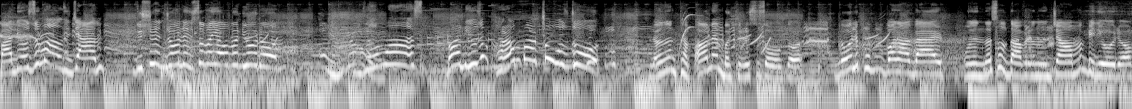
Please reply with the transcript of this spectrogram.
Balyozumu alacağım. Düşün Jolie sana yalvarıyorum. Olamaz. Balyozum paramparça oldu. Planın tamamen başarısız oldu. Lollipop'u bana ver. Onun nasıl davranacağımı biliyorum.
